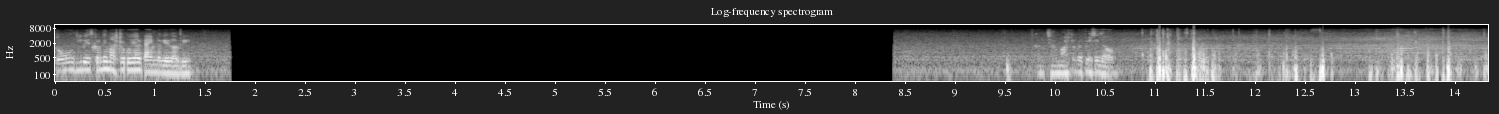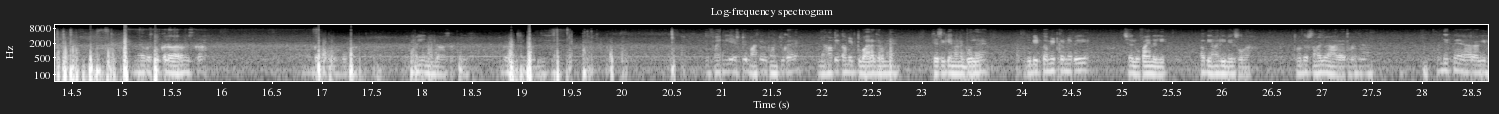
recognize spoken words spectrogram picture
तो रिबेस करने मास्टर को यार टाइम लगेगा अभी अच्छा मास्टर पे फिर से जाओ मैं बस तो लगा रहा हूँ इसका। नहीं ला सकते। तो फाइनली एस्टे मास्टर पहुँच चुका है। यहाँ पे कमिट दोबारा करना है, जैसे कि इन्होंने बोला है। तो गिट कमिट करने पे, चलो फाइनली अब यहाँ रिबेस होगा। थोड़ा समझ में आ गया थोड़ा सा। देखते हैं यार आगे।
